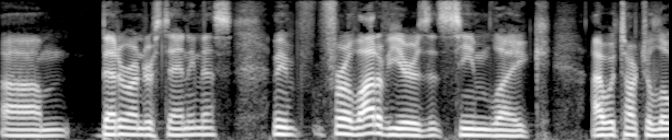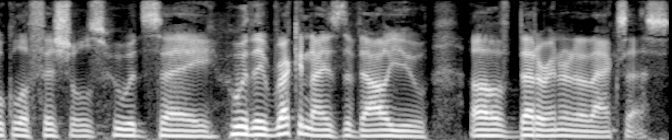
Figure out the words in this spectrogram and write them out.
um, better understanding this? I mean, for a lot of years, it seemed like I would talk to local officials who would say, who would they recognize the value of better internet access.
